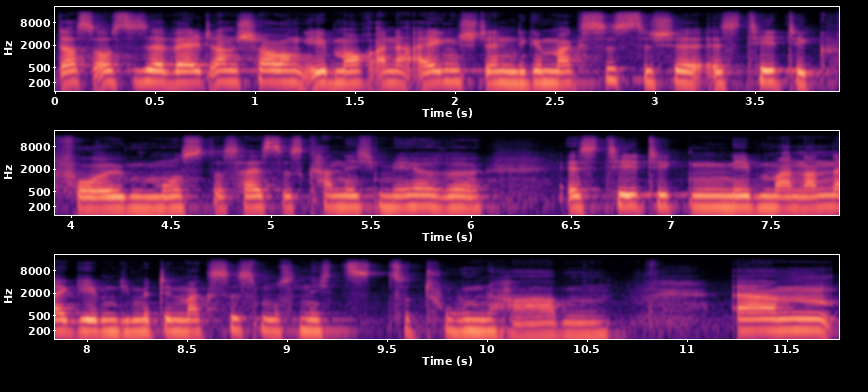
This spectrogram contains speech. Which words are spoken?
dass aus dieser Weltanschauung eben auch eine eigenständige marxistische Ästhetik folgen muss. Das heißt, es kann nicht mehrere Ästhetiken nebeneinander geben, die mit dem Marxismus nichts zu tun haben. Ähm,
